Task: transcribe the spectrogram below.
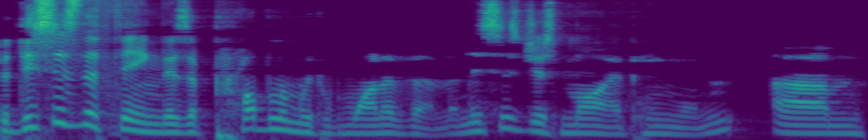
but this is the thing there's a problem with one of them and this is just my opinion um,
